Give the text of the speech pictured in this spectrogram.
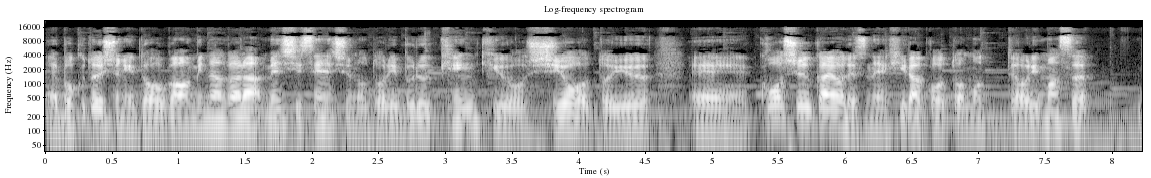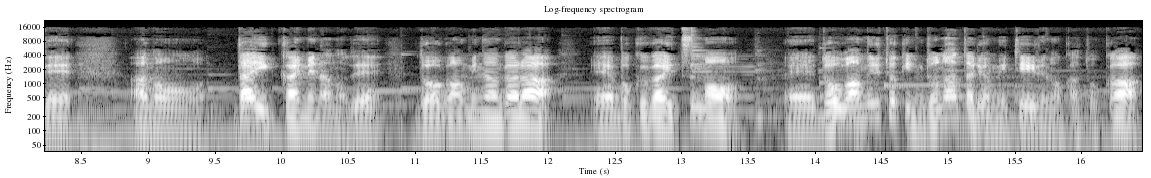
え僕と一緒に動画を見ながらメッシ選手のドリブル研究をしようという、え講習会をですね開こうと思っております。であの第1回目なので動画を見ながら、え僕がいつも、えー動画を見るときにどのあたりを見ているのかとか、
